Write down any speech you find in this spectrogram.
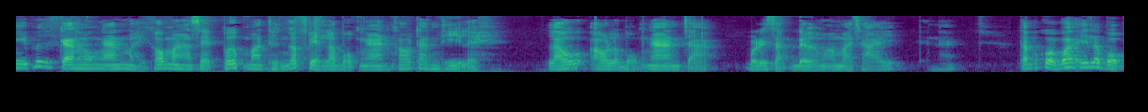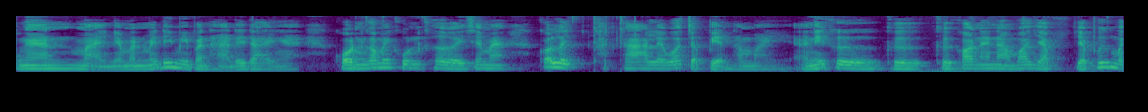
มีผู้จัดการโรงงานใหม่เข้ามาเสร็จปุ๊บมาถึงก็เปลี่ยนระบบงานเขาทันทีเลย แล้วเอาระบบงานจากบริษัทเดิมเอามาใช้ แต่ปรากฏว่าไอ้ระบบงานใหม่เนี่ยมันไม่ได้มีปัญหาใดๆไง คนก็ไม่คุ้นเคยใช่ไหมก็เลยคัดค้านเลยว่าจะเปลี่ยนทำไม อันนี้คือคือคือข้อแนะนำว่าอย่าอย่าเพิ่งไป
